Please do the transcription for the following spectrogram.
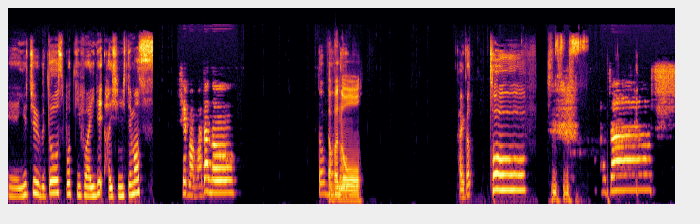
えー YouTube と Spotify で配信してます。セバまだのー。タタバのはいかほーあざーす。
